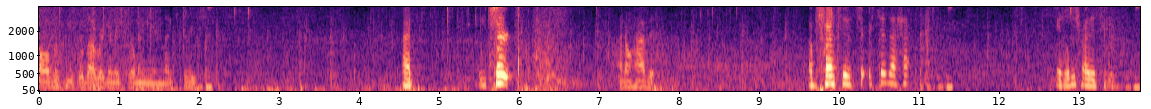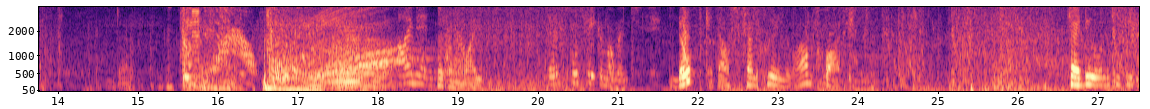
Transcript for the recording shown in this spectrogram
all the people that were gonna kill me in like three seconds. I insert. I don't have it. I'm trying to insert. It says I have. Okay, let me try this again. Okay. I'm in. Because I'm white. This will take a moment. Nope, because I was trying to put it in the wrong spot. Try to do it on the computer.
